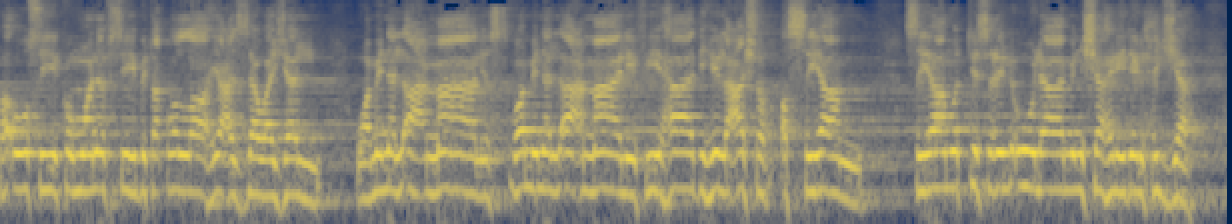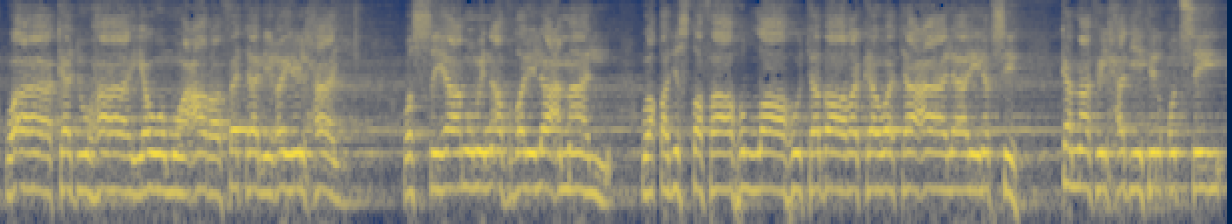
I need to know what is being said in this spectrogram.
فأوصيكم ونفسي بتقوى الله عز وجل ومن الأعمال ومن الأعمال في هذه العشر الصيام. صيام التسع الأولى من شهر ذي الحجة وآكدها يوم عرفة لغير الحاج. والصيام من أفضل الأعمال وقد اصطفاه الله تبارك وتعالى لنفسه كما في الحديث القدسي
